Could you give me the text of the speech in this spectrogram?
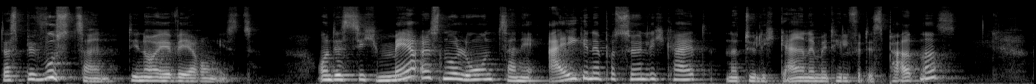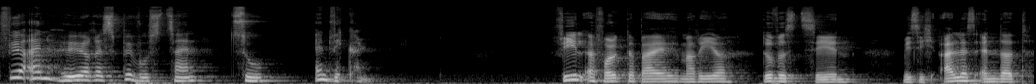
dass Bewusstsein die neue Währung ist und es sich mehr als nur lohnt, seine eigene Persönlichkeit, natürlich gerne mit Hilfe des Partners, für ein höheres Bewusstsein zu entwickeln. Viel Erfolg dabei, Maria. Du wirst sehen, wie sich alles ändert,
